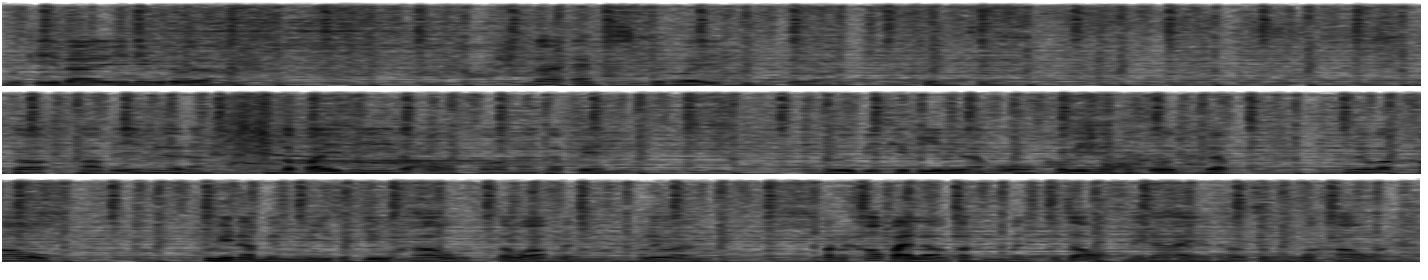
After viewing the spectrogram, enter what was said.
เมื่อกี้ได้อันนี้ไปด้วยแล้วนะได้ X ไปด้วยอีกหนึ่งตัวจริงจริงก็ฟาร์มไปเรื่อยๆนะต่อไปที่จะออกก็น่าจะเป็น เออ BKB เลยนะเพราะว่าควีนเนี่ยเป็นตัวที่แบบเขาเรียกว่าเข้าควีนอะมันมีสกิลเข้า แต่ว่ามันเขาเรียกว่ามันเข้าไปแล้วมันมันจะออกไม่ได้ถ้าสมมติว่าเข้าอะนะ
